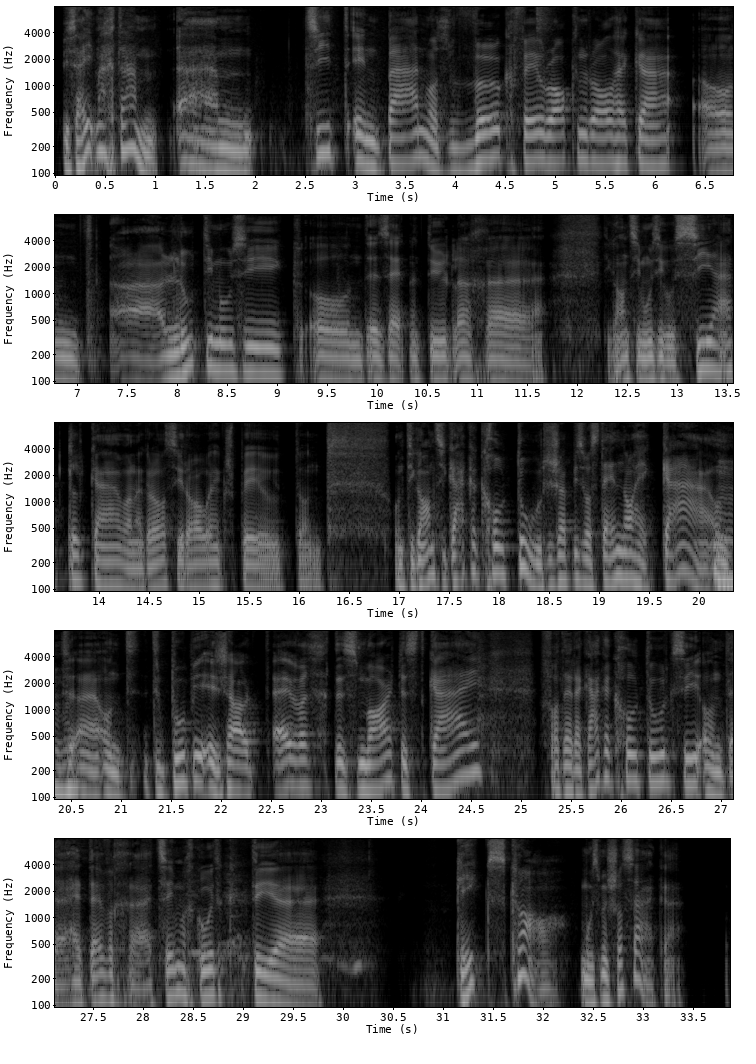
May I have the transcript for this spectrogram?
wie sagt man dem? Ähm, Zeit in Bern, wo es wirklich viel Rock'n'Roll hat gegeben und äh, laute Musik und es hat natürlich äh, die ganze Musik aus Seattle gegeben, die eine grosse Rolle hat gespielt und und die ganze Gegenkultur ist etwas, was es dann noch hat gegeben. Und, äh, und der Bubi ist halt einfach der smartest Guy von dieser Gegenkultur gewesen und äh, hat einfach äh, ziemlich gut die äh, Gigs gehabt, muss man schon sagen.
